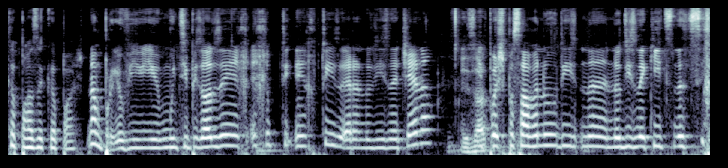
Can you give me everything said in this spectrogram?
Capaz é capaz. Não, porque eu vi muitos episódios em, em, repeti- em repetido. Era no Disney Channel e Exato. depois passava no, na- no Disney Kids na SIC.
